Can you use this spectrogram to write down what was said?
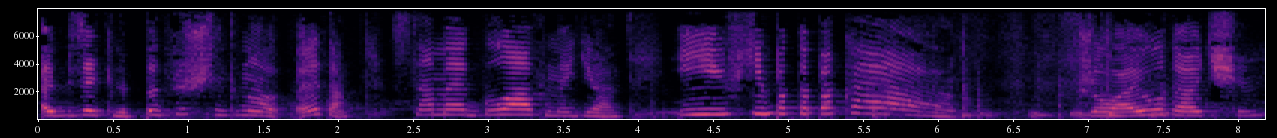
обязательно подпишитесь на канал. Это самое главное. И всем пока-пока! Желаю удачи!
